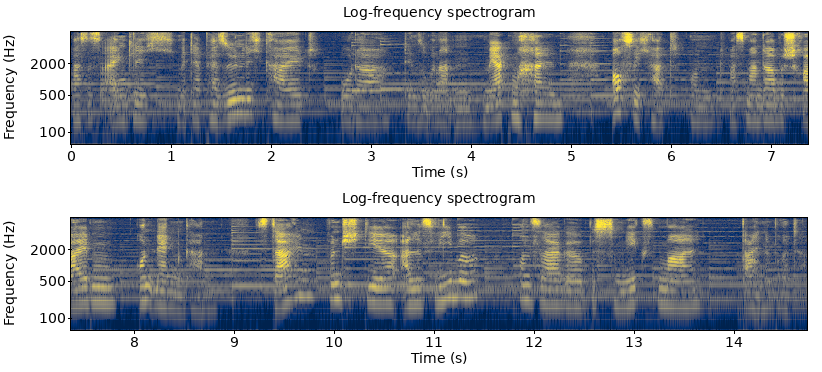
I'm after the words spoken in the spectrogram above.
was es eigentlich mit der Persönlichkeit oder den sogenannten Merkmalen auf sich hat und was man da beschreiben und nennen kann. Bis dahin wünsche ich dir alles Liebe und sage bis zum nächsten Mal, deine Britta.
